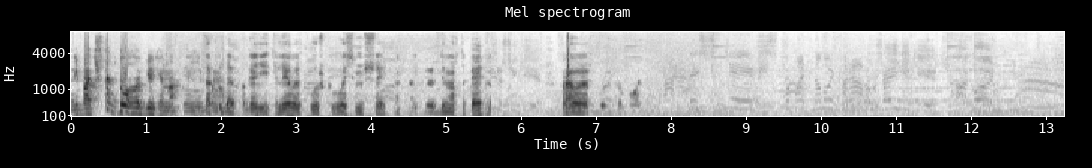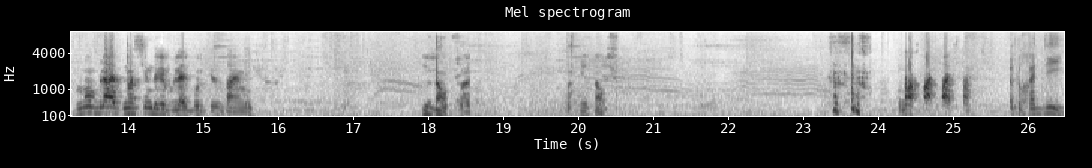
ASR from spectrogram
Ебать, что так долго бьете нахуй, я не Так, понял. ребят, погодите, левая пушка 86, настакивает 95, правая пушка 8. Ну, блядь, на Синдере, блядь, будет пизда ему. Не знал. Вот не знал. Да, ставь, ставь, ставь. Это уходи.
